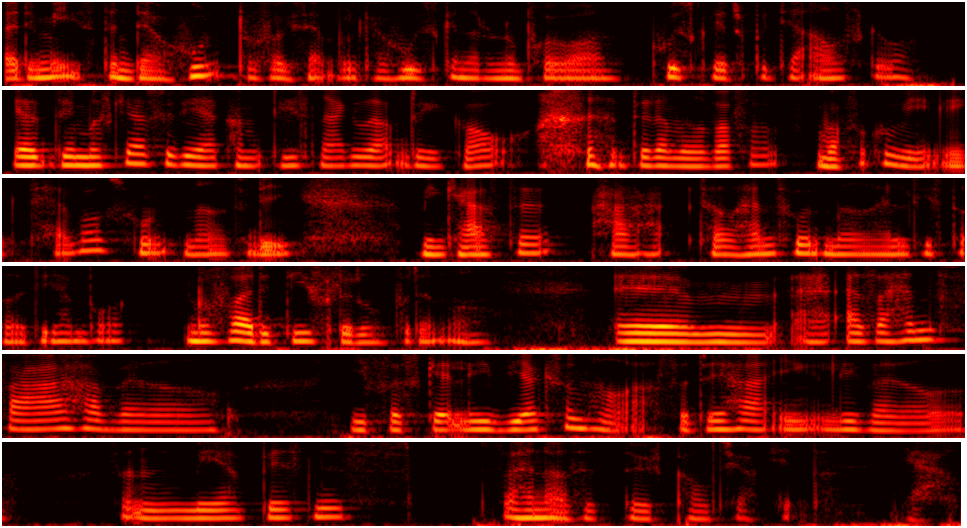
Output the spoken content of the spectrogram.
Er det mest den der hund, du for eksempel kan huske, når du nu prøver at huske lidt på de her afskeder? Ja, det er måske også, fordi jeg kom lige snakket om det i går. det der med, hvorfor, hvorfor kunne vi egentlig ikke tage vores hund med? Fordi min kæreste har taget hans hund med alle de steder, de har boet. Hvorfor er det, de er flyttet på den måde? Øhm, altså hans far har været i forskellige virksomheder, så det har egentlig været sådan mere business. Så han er også et third culture kid. Ja.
